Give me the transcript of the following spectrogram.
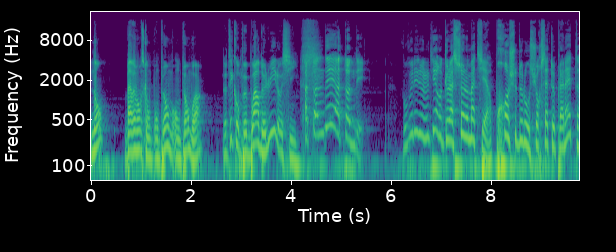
Non? Pas vraiment, parce qu'on on peut, en, on peut en boire. Notez qu'on peut boire de l'huile aussi. Attendez, attendez. Vous venez de nous dire que la seule matière proche de l'eau sur cette planète,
